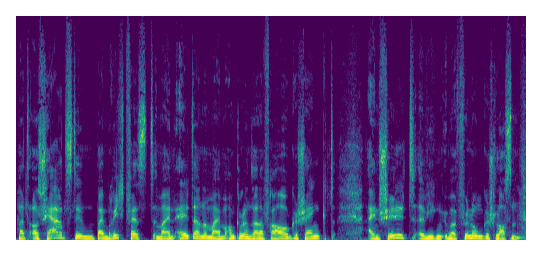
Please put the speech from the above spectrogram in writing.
hat aus Scherz den, beim Richtfest meinen Eltern und meinem Onkel und seiner Frau geschenkt, ein Schild wegen Überfüllung geschlossen.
